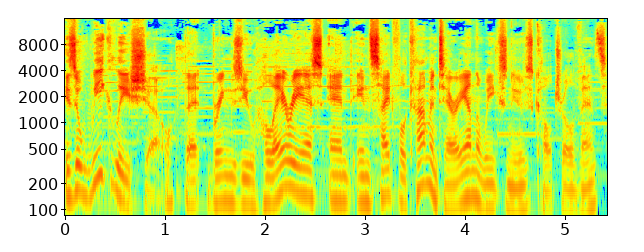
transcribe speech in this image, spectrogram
is a weekly show that brings you hilarious and insightful commentary on the week's news, cultural events,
